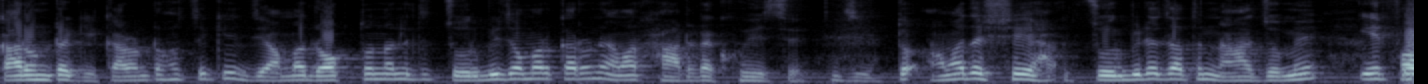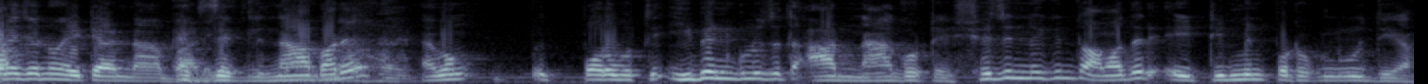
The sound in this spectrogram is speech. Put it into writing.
কারণটা কি? কারণটা হচ্ছে কি যে আমার রক্তনালীতে চর্বি জমার কারণে আমার হার্ট অ্যাটাক হয়েছে। তো আমাদের সেই চর্বিটা যাতে না জমে এরপরে যেন এটা না এক্স্যাক্টলি না বাড়ে এবং পরবর্তী ইভেন্টগুলো যাতে আর না ঘটে সেজন্য কিন্তু আমাদের এই ট্রিটমেন্ট প্রোটোকলগুলো দেওয়া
